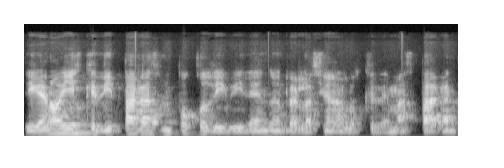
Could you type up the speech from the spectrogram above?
digan, oye, es que pagas un poco dividendo en relación a los que demás pagan,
